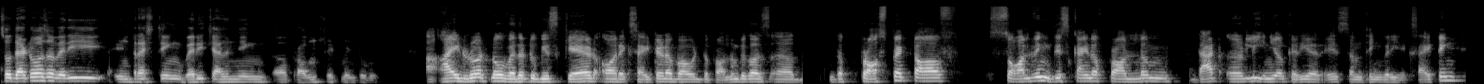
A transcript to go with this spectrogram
So that was a very interesting, very challenging uh, problem statement to me I do not know whether to be scared or excited about the problem because uh, the prospect of solving this kind of problem that early in your career is something very exciting.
